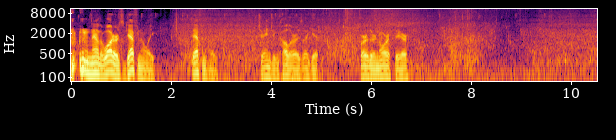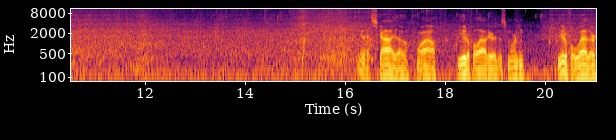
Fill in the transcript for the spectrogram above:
now the water is definitely, definitely changing color as I get further north here. Look at that sky though. Wow. Beautiful out here this morning. Beautiful weather.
